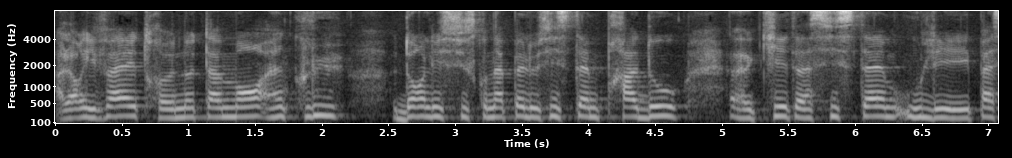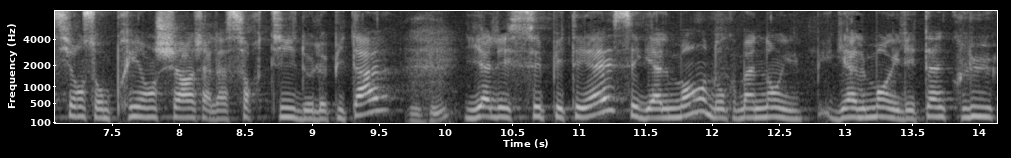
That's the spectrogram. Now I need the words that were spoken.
Alors il va être notamment inclus dans ce qu'on appelle le système Prado, euh, qui est un système où les patients sont pris en charge à la sortie de l'hôpital. Mhm. Il y a les CPTS également, donc maintenant également il est inclus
